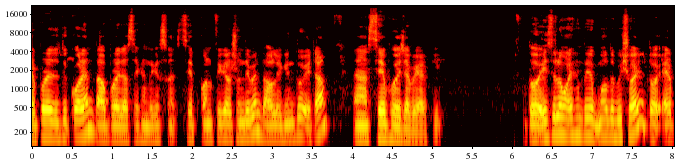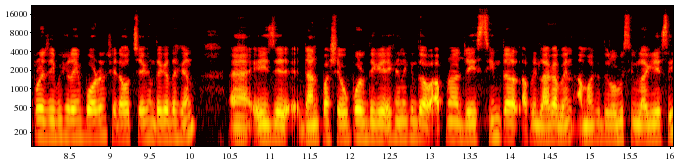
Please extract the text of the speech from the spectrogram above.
এরপরে যদি করেন, তারপরে জাস্ট এখান থেকে সেভ কনফিগারেশন দিবেন, তাহলে কিন্তু এটা সেভ হয়ে যাবে আর কি। তো এই ছিল আমার এখান থেকে মূলত বিষয়। তো এরপরে যে বিষয়টা ইম্পর্টেন্ট সেটা হচ্ছে এখান থেকে দেখেন এই যে ডান পাশে উপরের দিকে এখানে কিন্তু আপনার যেই সিমটা আপনি লাগাবেন, আমার কিন্তু রবি সিম লাগিয়েছি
